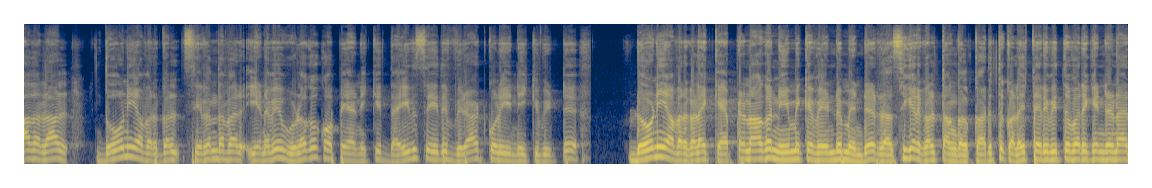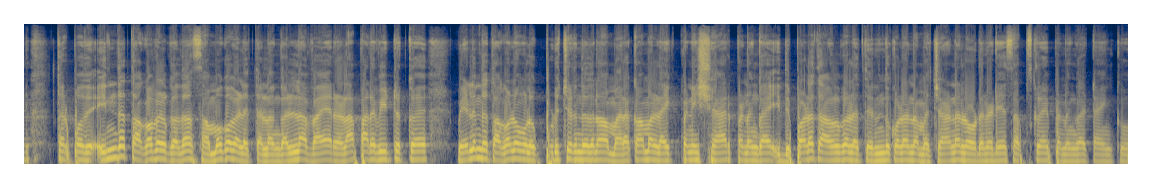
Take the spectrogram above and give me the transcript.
ஆதலால் தோனி அவர்கள் சிறந்தவர். எனவே உலகக்கோப்பை அணிக்கு தயவு செய்து விராட் கோலியை நீக்கிவிட்டு டோனி அவர்களை கேப்டனாக நியமிக்க வேண்டும் என்று ரசிகர்கள் தங்கள் கருத்துக்களை தெரிவித்து வருகின்றனர். தற்போது இந்த தகவல்கள் தான் சமூக வலைத்தளங்களில் வைரலாக பரவிட்டுருக்கு. மேலும் இந்த தகவல் உங்களுக்கு பிடிச்சிருந்ததுன்னா மறக்காமல் லைக் பண்ணி ஷேர் பண்ணுங்கள் இது போல தகவல்களை தெரிந்து கொள்ள நம்ம சேனல் உடனடியாக சப்ஸ்கிரைப் பண்ணுங்கள் தேங்க்யூ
